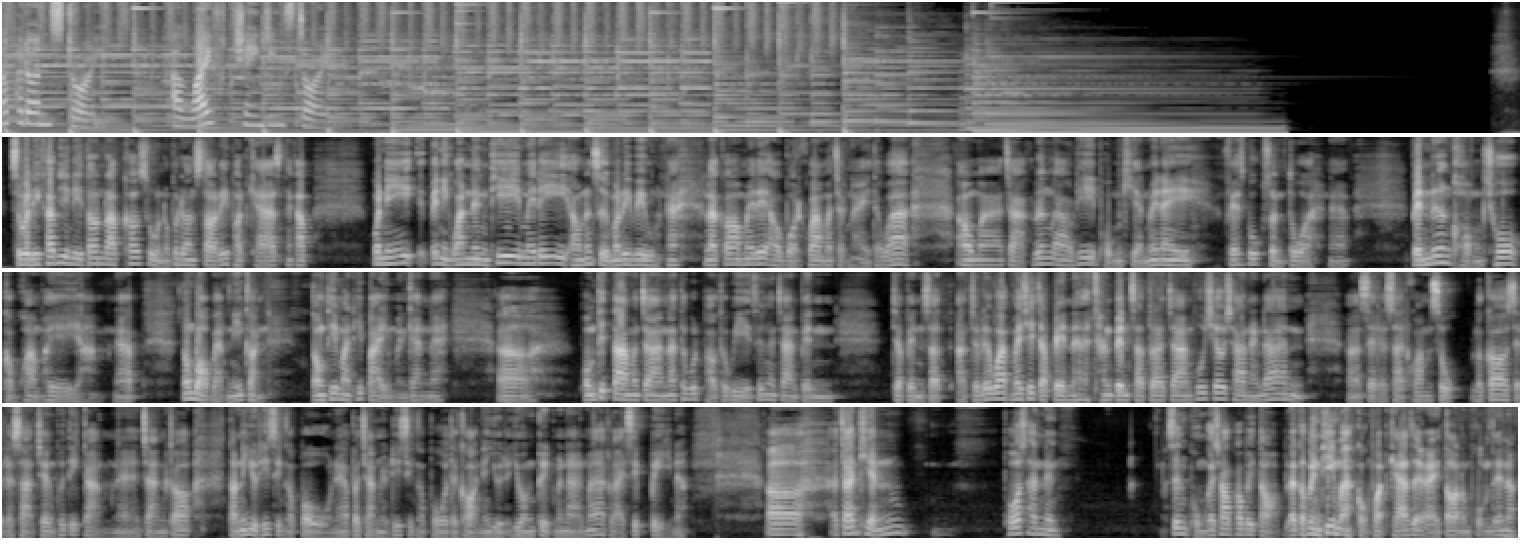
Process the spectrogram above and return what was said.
Nopadol's Story a life changing story สวัสดีครับ ยินดีต้อนรับเข้าสู่นพดล Story Podcast นะครับ วันนี้เป็นอีกวันหนึ่งที่ไม่ได้เอาหนังสือมารีวิวนะ แล้วก็ไม่ได้เอาบทความมาจากไหน แต่ว่าเอามาจากเรื่องราวที่ผมเขียนไว้ใน Facebook ส่วนตัวนะครับ เป็นเรื่องของโชคกับความพยายามนะครับ ต้องบอกแบบนี้ก่อน ต้องที่มาที่ไปเหมือนกันนะผมติดตามอาจารย์นัทวุฒิเผ่าทวี ซึ่งอาจารย์เป็นจะเป็นอาจจะเรียกว่าไม่ใช่จะเป็นนะอาจารย์เป็นศาสตราจารย์ผู้เชี่ยวชาญทางด้านเศรษฐศาสตร์ความสุข แล้วก็เศรษฐศาสตร์เชิงพฤติกรรมนะอาจารย์ก็ตอนนี้อยู่ที่สิงคโปร์นะครับประจำอยู่ที่สิงคโปร์แต่ก่อนเนี่ยอยู่อยู่อังกฤษมานานมากหลาย 10 ปีนะอาจารย์เขียนโพสต์อันหนึ่ง ซึ่งผมก็ชอบเข้าไปตอบ แล้วก็เป็นที่มาของพอดแคสต์หลายตอนของผมด้วยเนาะ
